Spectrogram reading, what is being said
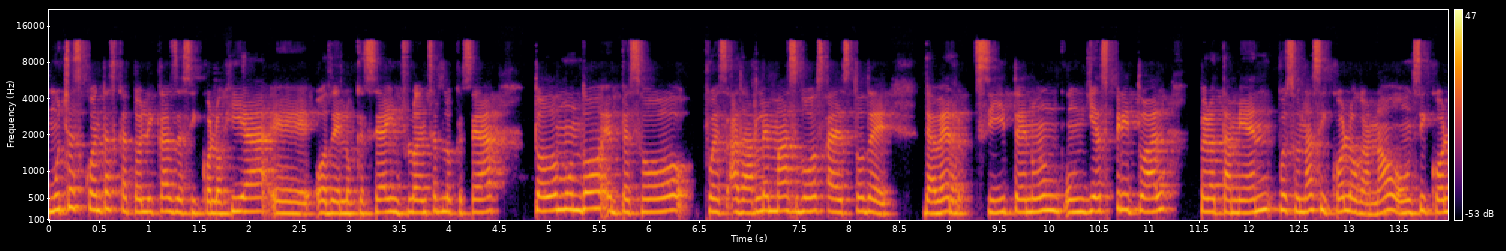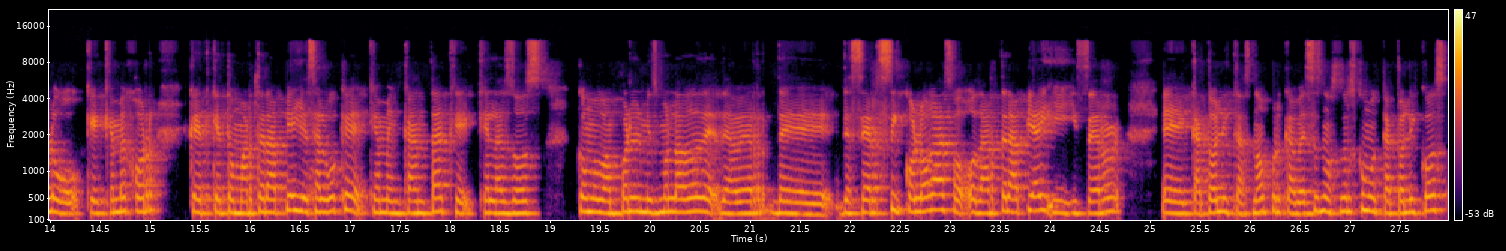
muchas cuentas católicas de psicología eh, o de lo que sea, influencers, lo que sea, todo mundo empezó pues a darle más voz a esto de, de a ver, sí, ten un, un guía espiritual, pero también pues una psicóloga, ¿no? O un psicólogo, que qué mejor que, que, tomar terapia y es algo que, que me encanta que, que, las dos como van por el mismo lado de, de haber, de, de, ser psicólogas o, dar terapia y, ser eh, católicas, ¿no? Porque a veces nosotros como católicos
